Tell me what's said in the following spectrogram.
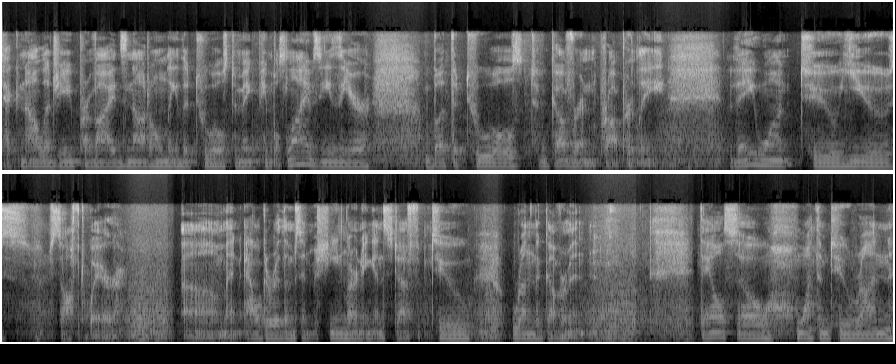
technology provides not only the tools to make people's lives easier, but the tools to govern properly. They want to use software um, and algorithms and machine learning and stuff to run the government. They also want them to run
